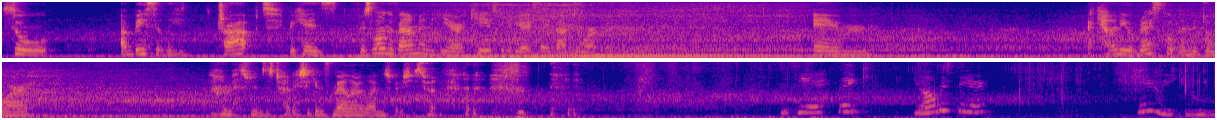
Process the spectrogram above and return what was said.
So I'm basically trapped because for as long as I'm in here, Kay's going to be outside that door. Um, I can't risk opening the door Miss Roons is trying to, she can smell her lunch, but she's trying to. it's here, look, you're almost there. There we go.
